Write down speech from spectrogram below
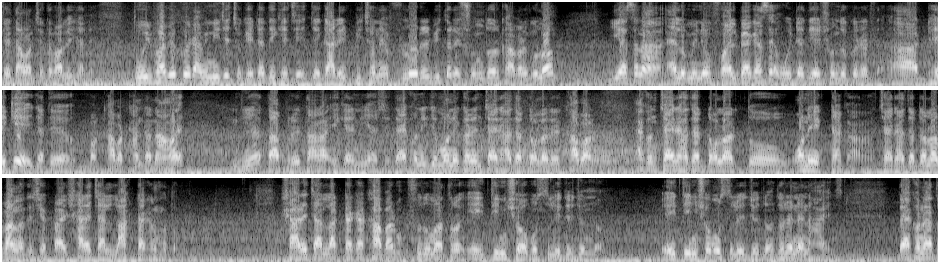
চাইতে, আমার চাইতে ভালোই জানে। তো ওইভাবে করে আমি নিজে চোখে এটা দেখেছি যে গাড়ির পিছনে ফ্লোরের ভিতরে সুন্দর খাবারগুলো ইয়ে আছে না, অ্যালুমিনিয়াম ফয়েল ব্যাগ আছে, ওইটা দিয়ে সুন্দর করে ঢেকে যাতে খাবার ঠান্ডা না হয়, নিয়ে তারপরে তারা এখানে নিয়ে আসে। তো এখন এই যে মনে করেন চার হাজার ডলারের খাবার, এখন চার হাজার ডলার তো অনেক টাকা। চার হাজার ডলার বাংলাদেশে প্রায় সাড়ে চার লাখ টাকার মতো। সাড়ে চার লাখ টাকা খাবার শুধুমাত্র এই তিনশো মুসলিদের জন্য। এই তিনশো মুসলির জন্য ধরে নেন হাইজ। তো এখন এত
